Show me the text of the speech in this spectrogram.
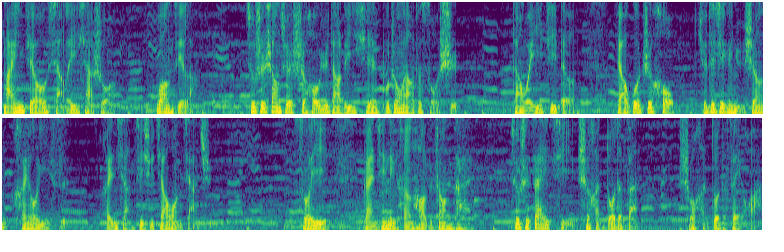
马英九想了一下说：“忘记了，就是上学时候遇到的一些不重要的琐事，但唯一记得，聊过之后觉得这个女生很有意思，很想继续交往下去。所以，感情里很好的状态。”就是在一起吃很多的饭，说很多的废话。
